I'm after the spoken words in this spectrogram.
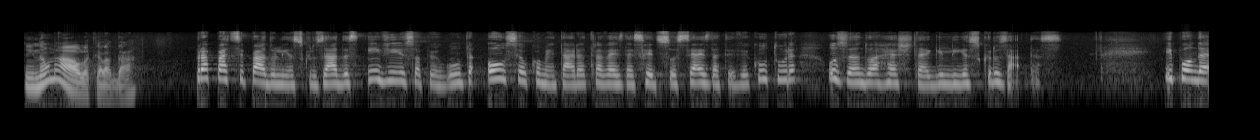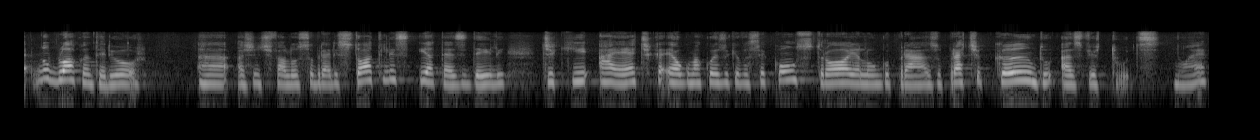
e não na aula que ela dá. Para participar do Linhas Cruzadas, envie sua pergunta ou seu comentário através das redes sociais da TV Cultura, usando a hashtag Linhas Cruzadas. E Pondé, no bloco anterior, uh, a gente falou sobre Aristóteles e a tese dele de que a ética é alguma coisa que você constrói a longo prazo, praticando as virtudes, não é?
